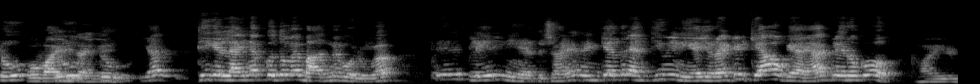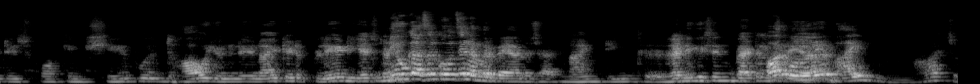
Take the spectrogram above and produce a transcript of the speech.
टू वो टू जाएँगे। टू यार ठीक है लाइनअप को तो मैं बाद में बोलूँगा पर यार प्लेयर ही नहीं है तुषार। यार इनके अंदर एंथम ही नहीं है। यूनाइटेड क्या हो गया यार प्लेयरों को? भाई it is fucking shameful how United played yesterday. Newcastle कौन से नंबर पे है यार तुषार 19th relegation battle और उन्होंने भाई मार चो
